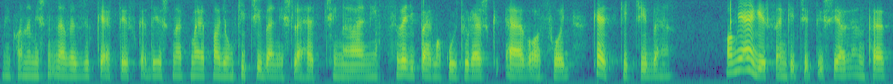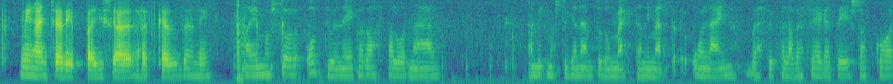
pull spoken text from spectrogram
még ha nem is nevezzük kertészkedésnek, mert nagyon kicsiben is lehet csinálni. Az egyik permakultúrás elv az, hogy kezdj kicsibe, ami egészen kicsit is jelenthet. Néhány cseréppel is el lehet kezdeni. Ha én most ott ülnék az asztalodnál, amit most ugye nem tudunk megtenni, mert online veszük fel a beszélgetést, akkor,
